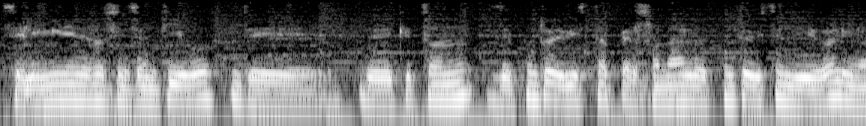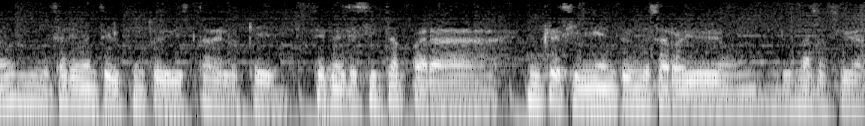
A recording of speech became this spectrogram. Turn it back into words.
se eliminen esos incentivos de, de que son desde el punto de vista personal desde el punto de vista individual y no necesariamente desde el punto de vista de lo que se necesita para un crecimiento y un desarrollo de, de una sociedad.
